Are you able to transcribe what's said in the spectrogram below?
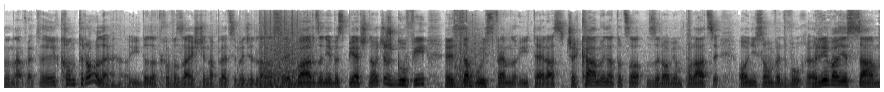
no nawet e, kontrolę no i dodatkowo zajście na plecy będzie dla nas e, bardzo niebezpieczne, chociaż Goofy z zabójstwem, no i teraz czekamy na to co zrobią Polacy, oni są we dwóch, rywal jest sam,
